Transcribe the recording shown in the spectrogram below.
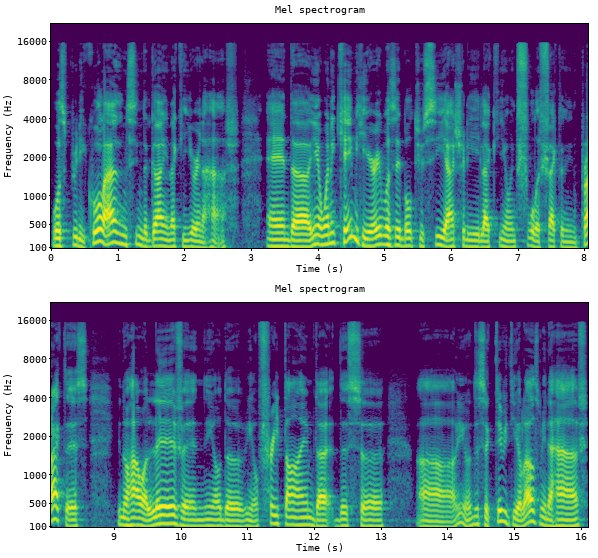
was pretty cool. I hadn't seen the guy in like a year and a half, and uh, you know when he came here, he was able to see actually like you know in full effect and in practice, you know how I live and you know the you know free time that this uh, uh, you know this activity allows me to have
